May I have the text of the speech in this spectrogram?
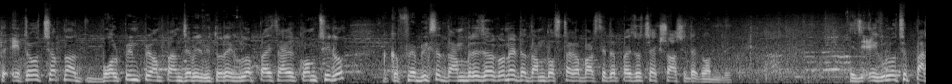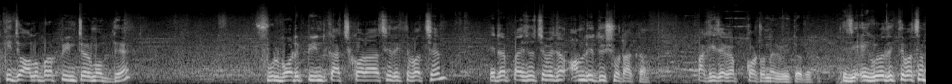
তো এটা হচ্ছে আপনার বল প্রিন্ট পাঞ্জাবির ভিতরে। এগুলোর প্রাইস আগে কম ছিল। ফেব্রিক্সের দাম বেড়ে যাওয়ার কারণে এটা দাম দশ টাকা বাড়ছে। এটার প্রাইস হচ্ছে একশো আশি টাকা অনলি এই যে এগুলো হচ্ছে পাখি যে অল ওভার প্রিন্টের মধ্যে। ফুল বডি প্রিন্ট কাজ করা আছে, দেখতে পাচ্ছেন? এটার প্রাইস হচ্ছে অনলি দুশো টাকা। জায়গা কটনের ভিতরে। এই যে এগুলো দেখতে পাচ্ছেন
